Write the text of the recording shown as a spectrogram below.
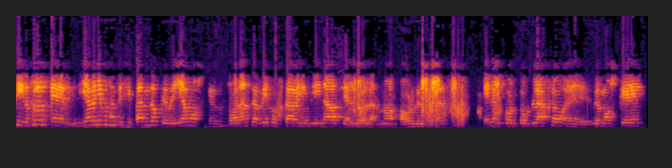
Sí, nosotros eh, ya veníamos anticipando que veíamos que nuestro balance de riesgo estaba inclinado hacia el dólar, no a favor del dólar en el corto plazo. Eh, vemos que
